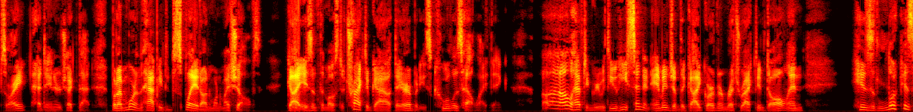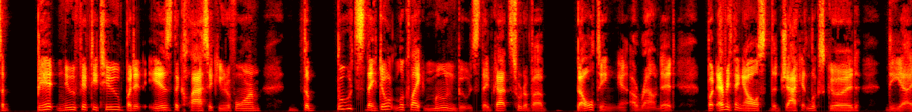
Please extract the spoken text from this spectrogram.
Sorry, had to interject that. But I'm more than happy to display it on one of my shelves. Guy isn't the most attractive guy out there, but he's cool as hell, I think. I'll have to agree with you. He sent an image of the Guy Gardner retroactive doll, and his look is a bit new 52, but it is the classic uniform. The boots, they don't look like moon boots. They've got sort of a belting around it, but everything else, the jacket looks good. The uh,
